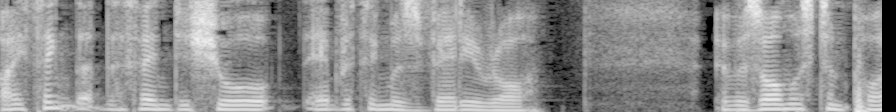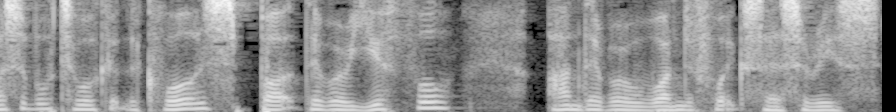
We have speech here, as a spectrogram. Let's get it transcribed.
I think that the Fendi show, everything was very raw. It was almost impossible to look at the clothes, but they were youthful and they were wonderful accessories.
